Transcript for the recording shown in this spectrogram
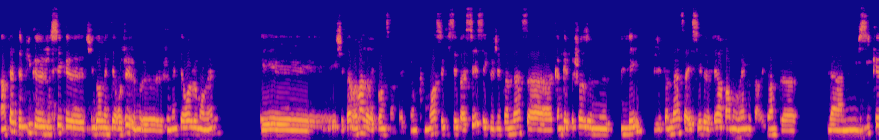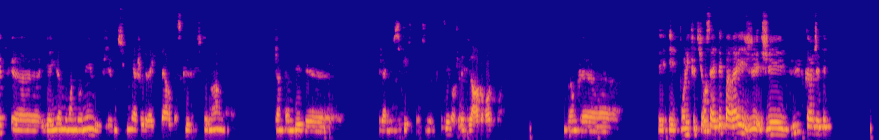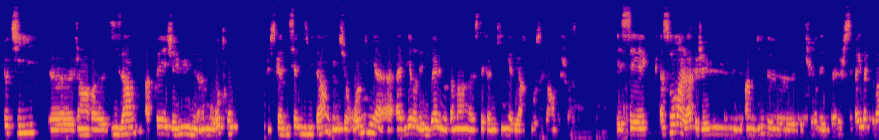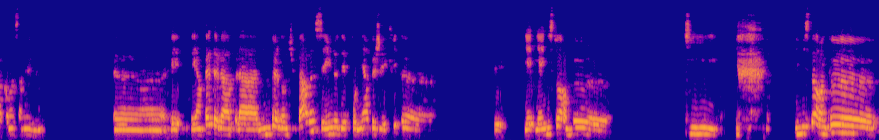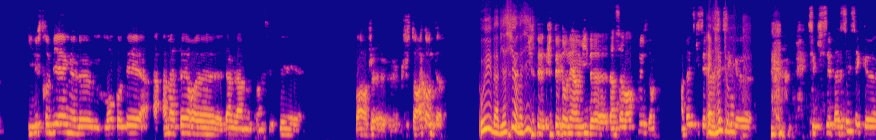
En fait, depuis que je sais que tu dois m'interroger, je, m'interroge moi-même et, je n'ai pas vraiment de réponse, en fait. Donc, moi, ce qui s'est passé, c'est que j'ai tendance à, quand quelque chose me plaît, j'ai tendance à essayer de le faire par moi-même. Par exemple, la musique, euh, il y a eu un moment donné où je me suis mis à jouer de la guitare parce que justement, j'entendais de, de, la musique qui, qui me plaisait, donc j'avais du hard rock. Donc, euh, et, et, pour l'écriture, ça a été pareil. J'ai lu quand j'étais petit, euh, genre 10 euh, ans. Après, j'ai eu un gros trou jusqu'à 17-18 ans. Je me suis remis à, à, lire des nouvelles, notamment euh, Stephen King, Edgar Poe, ce genre de choses. Et c'est à ce moment-là que j'ai eu envie d'écrire des nouvelles. Je sais pas exactement comment ça m'est venu. Euh, et, et, en fait, la, la, nouvelle dont tu parles, c'est une des premières que j'ai écrites. Euh, il y, a une histoire un peu euh, qui, une histoire un peu euh, qui illustre bien le, mon côté amateur euh, dans l'âme. C'était Bon, je, je te raconte. Oui, bah bien sûr, vas-y. Je t'ai donné envie d'en savoir plus. Donc, en fait, ce qui s'est passé, c'est que ce qui s'est passé, c'est que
